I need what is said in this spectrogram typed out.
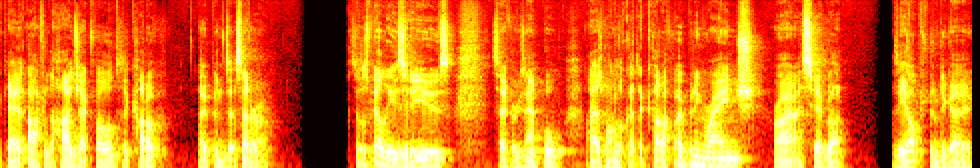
Okay, after the hijack folds, the cutoff opens, etc. So it's fairly easy to use. Say, for example, I just want to look at the cutoff opening range, right? I see I've got the option to go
